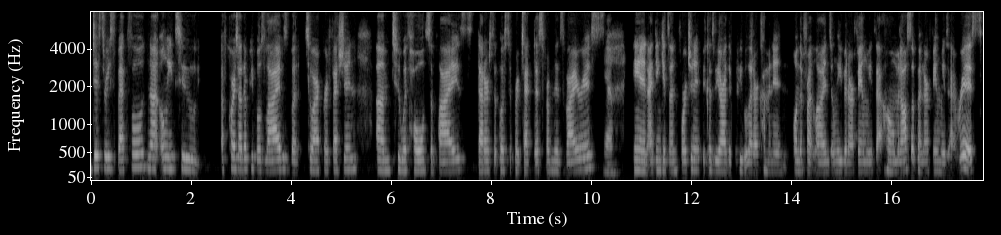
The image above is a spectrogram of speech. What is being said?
disrespectful not only to of course other people's lives but to our profession um, to withhold supplies that are supposed to protect us from this virus. Yeah. And i think it's unfortunate because we are the people that are coming in on the front lines and leaving our families at home and also putting our families at risk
